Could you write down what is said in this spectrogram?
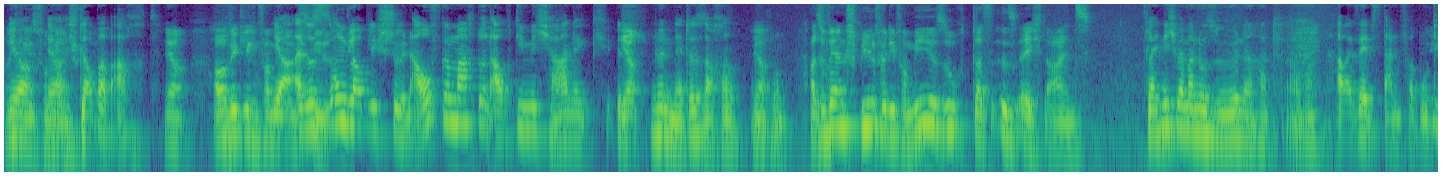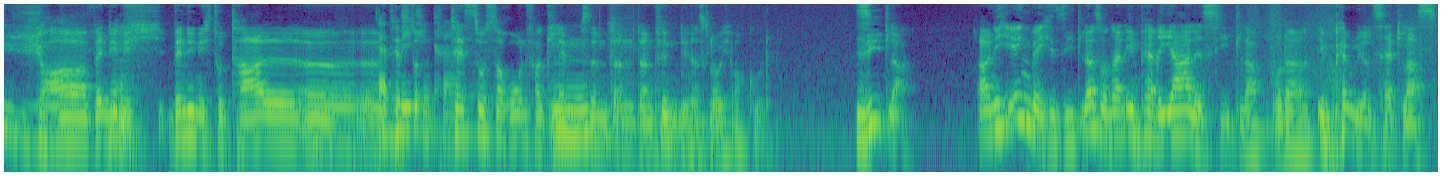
Richtiges ja, Familienspiel. ja, ich glaube ab acht. Ja, aber wirklich ein Familienspiel. Ja, also es ist unglaublich schön aufgemacht und auch die Mechanik ist ja. eine nette Sache. Ja. Also. also wer ein Spiel für die Familie sucht, das ist echt eins. Vielleicht nicht, wenn man nur Söhne hat, aber, aber selbst dann vermutlich. Ja, wenn die nicht, wenn die nicht total äh, Testo Testosteron verklemmt mhm. sind, dann, dann finden die das, glaube ich, auch gut. Siedler. Aber nicht irgendwelche Siedler, sondern imperiale Siedler oder Imperial Settlers.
